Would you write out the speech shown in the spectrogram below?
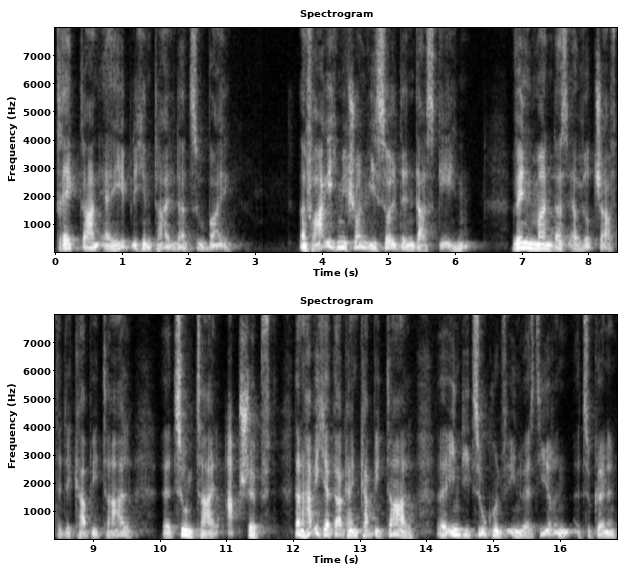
trägt da einen erheblichen Teil dazu bei. Dann frage ich mich schon, wie soll denn das gehen, wenn man das erwirtschaftete Kapital äh, zum Teil abschöpft dann habe ich ja gar kein Kapital, äh, in die Zukunft investieren äh, zu können.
